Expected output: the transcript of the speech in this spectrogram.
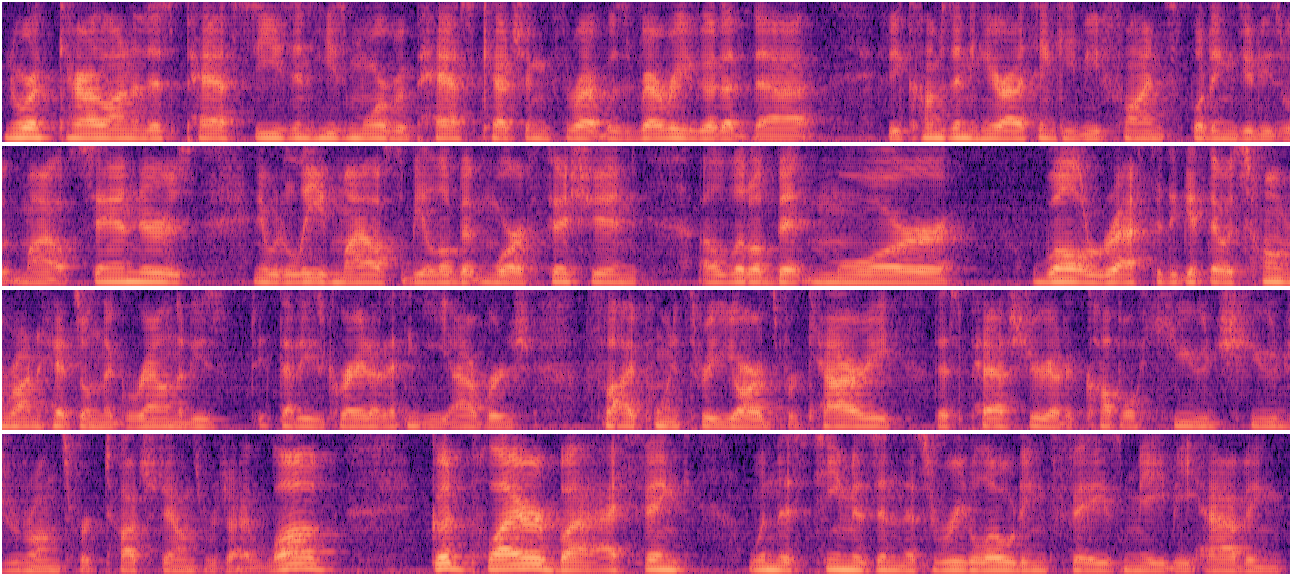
North Carolina this past season. He's more of a pass catching threat, was very good at that. If he comes in here, I think he'd be fine splitting duties with Miles Sanders, and it would leave Miles to be a little bit more efficient, a little bit more well rested to get those home run hits on the ground that he's that he's great at. I think he averaged 5.3 yards per carry this past year. He had a couple huge, huge runs for touchdowns, which I love. Good player, but I think when this team is in this reloading phase, maybe having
